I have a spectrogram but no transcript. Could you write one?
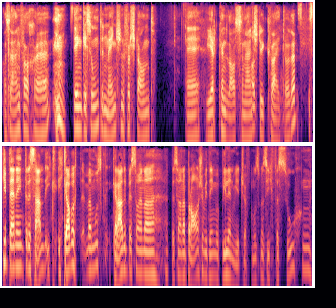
Also einfach äh, den gesunden Menschenverstand äh, wirken lassen, ein und Stück weit, oder? Es, gibt eine interessante, ich, ich glaube, man muss gerade bei so, einer, bei so einer Branche wie der Immobilienwirtschaft, muss man sich versuchen,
